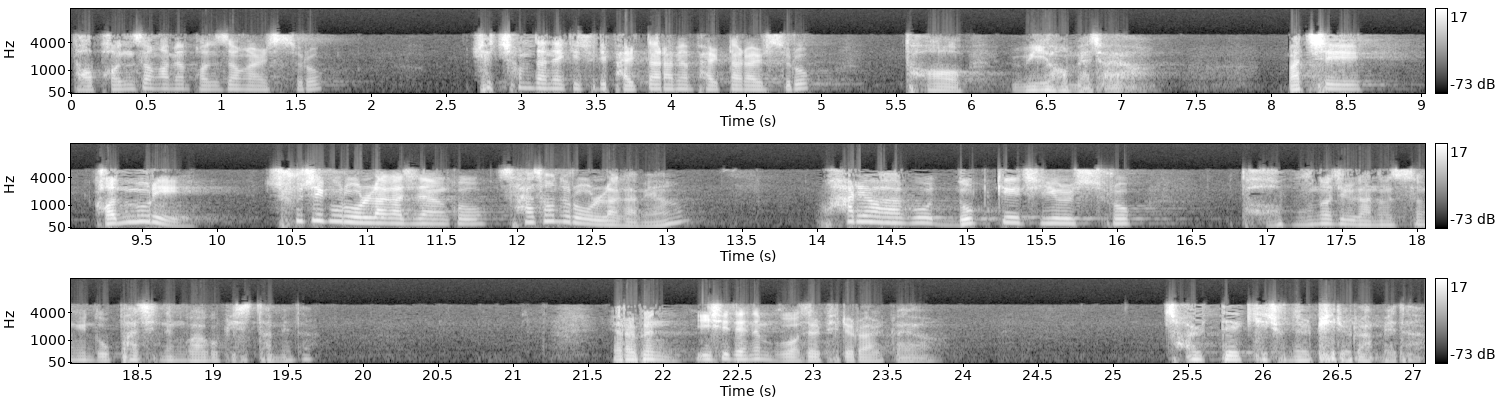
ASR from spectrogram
더 번성하면 번성할수록 최첨단의 기술이 발달하면 발달할수록 더 위험해져요. 마치 건물이 수직으로 올라가지 않고 사선으로 올라가면 화려하고 높게 지을수록 더 무너질 가능성이 높아지는 거하고 비슷합니다. 여러분, 이 시대는 무엇을 필요로 할까요? 절대 기준을 필요로 합니다.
